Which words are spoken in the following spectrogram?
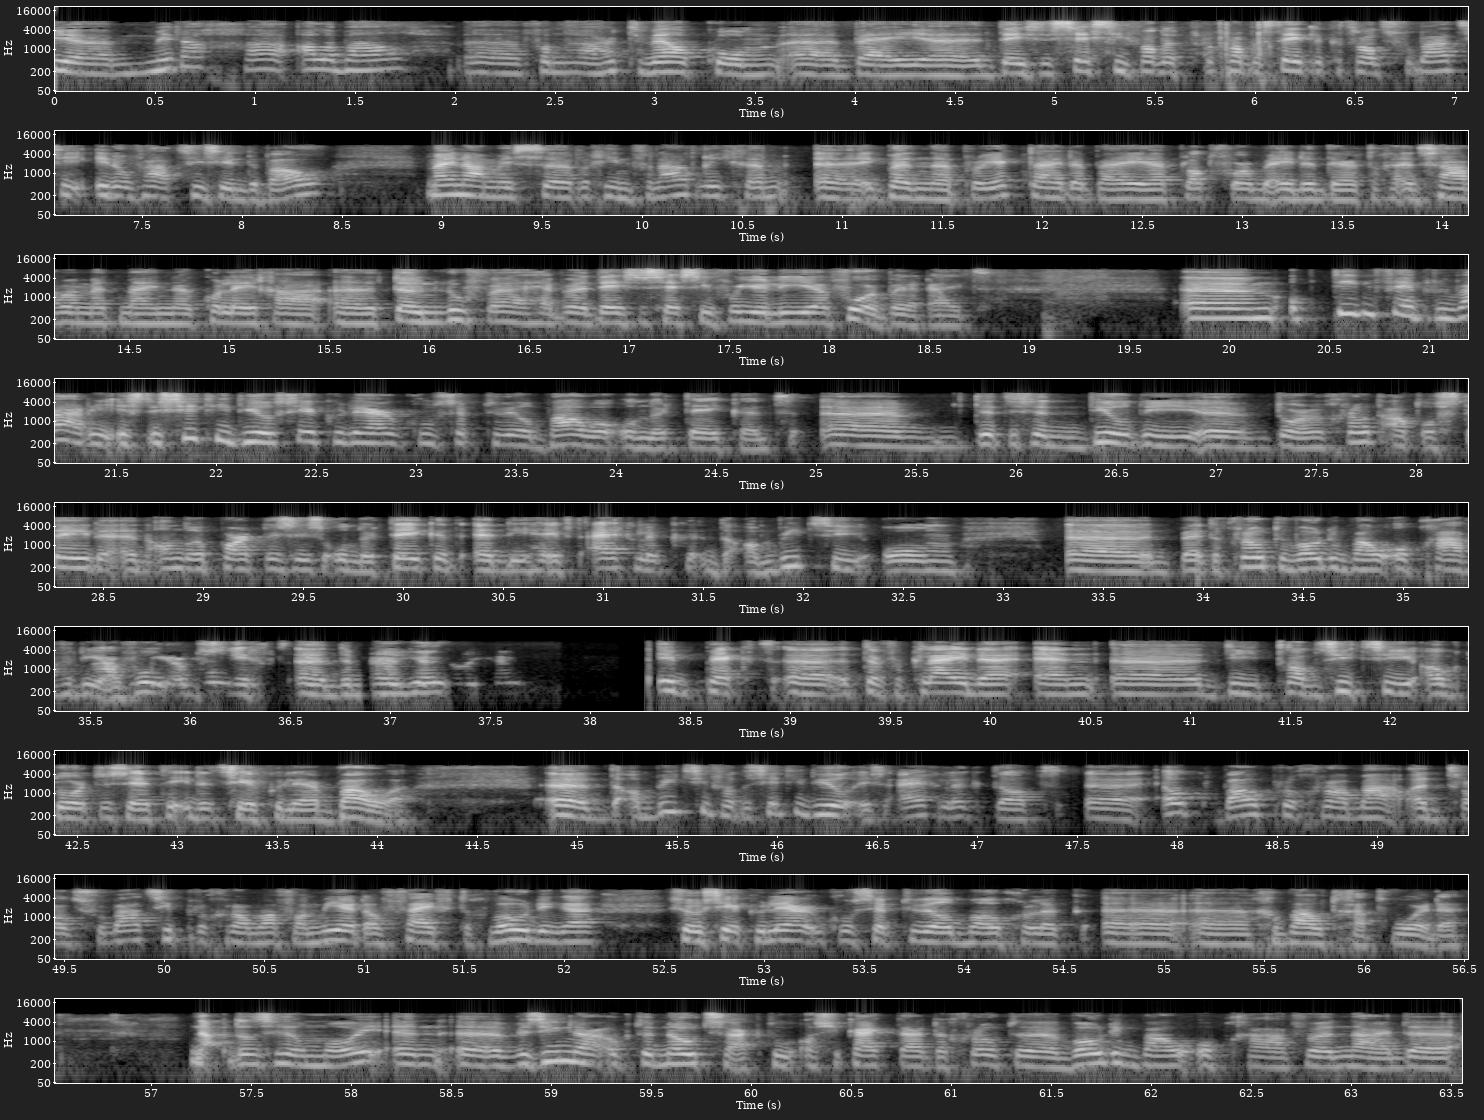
Goedemiddag uh, allemaal. Uh, van harte welkom uh, bij deze sessie van het programma Stedelijke Transformatie Innovaties in de Bouw. Mijn naam is Regine van Adrichem. ik ben projectleider bij Platform 31 en samen met mijn collega Teun Loeven hebben we deze sessie voor jullie voorbereid. Um, op 10 februari is de City Deal Circulair Conceptueel Bouwen ondertekend. Uh, dit is een deal die uh, door een groot aantal steden en andere partners is ondertekend. En die heeft eigenlijk de ambitie om uh, bij de grote woningbouwopgave die er voor ligt, de milieu-impact te verkleinen en die transitie ook door te zetten in het circulair bouwen. Uh, de ambitie van de City Deal is eigenlijk dat uh, elk bouwprogramma, een transformatieprogramma van meer dan 50 woningen, zo circulair en conceptueel mogelijk uh, gebouwd gaat worden. Nou, dat is heel mooi. En we zien daar ook de noodzaak toe. Als je kijkt naar de grote woningbouwopgaven, naar de,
